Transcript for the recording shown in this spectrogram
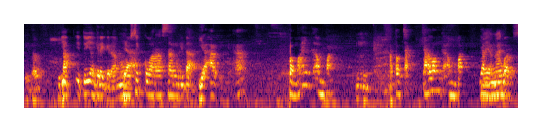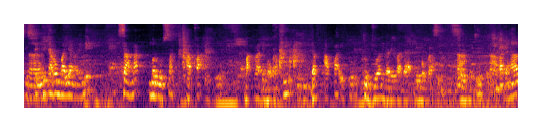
itu. Jadi Nah, itu yang kira-kira mengusik kewarasan kita. ya artinya pemain keempat Hmm. atau ca- calon keempat yang Bayangan. di luar sistem ini, calon bayangan ini sangat merusak apa itu makna demokrasi dan apa itu tujuan daripada demokrasi. Ah. Nah, padahal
